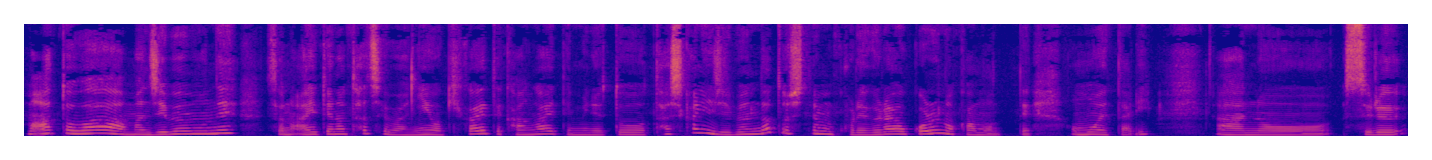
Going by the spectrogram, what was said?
まあ、あとは、まあ、自分もね、その相手の立場に置き換えて考えてみると、確かに自分だとしてもこれぐらい起こるのかもって思えたり、あの、する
